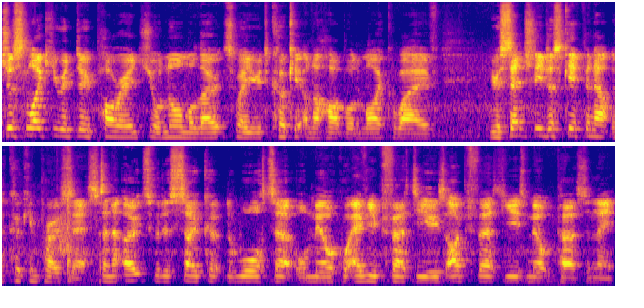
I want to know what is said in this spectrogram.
just like you would do porridge or normal oats where you'd cook it on a hob or the microwave you're essentially just skipping out the cooking process. And the oats would just soak up the water or milk, whatever you prefer to use. I prefer to use milk personally.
